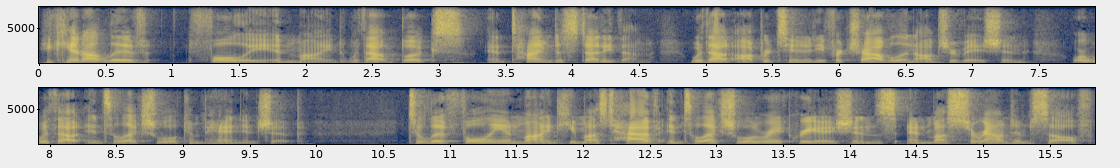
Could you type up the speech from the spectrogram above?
He cannot live fully in mind without books and time to study them, without opportunity for travel and observation, or without intellectual companionship. To live fully in mind, he must have intellectual recreations and must surround himself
